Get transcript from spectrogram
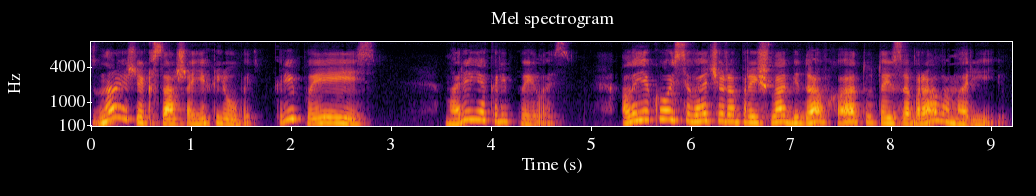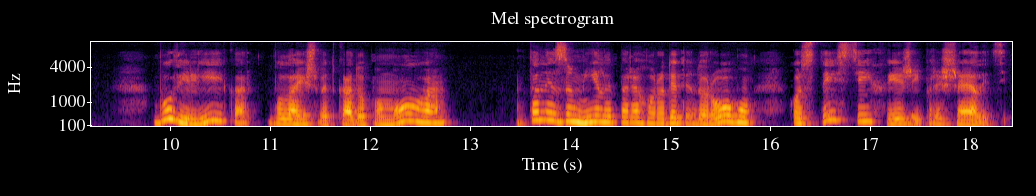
Знаєш, як Саша їх любить? Кріпись. Марія кріпилась. Але якогось вечора прийшла біда в хату та й забрала Марію. Був і лікар, була і швидка допомога, та не зуміли перегородити дорогу костистій хижій пришелиці.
